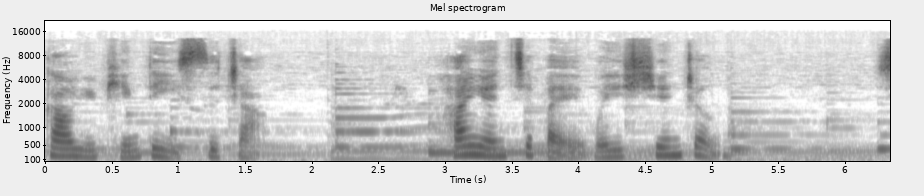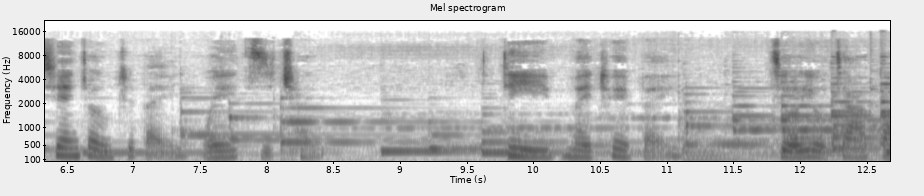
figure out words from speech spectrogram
高于平地四丈。含元之北为宣政，宣政之北为子城。地每退北，则有加高，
